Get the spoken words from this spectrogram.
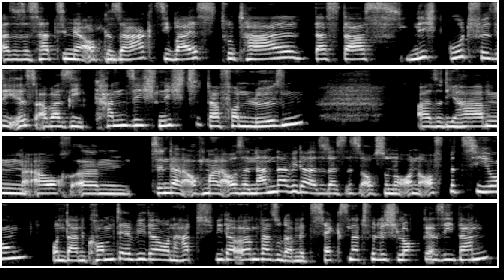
Also das hat sie mir auch gesagt. Sie weiß total, dass das nicht gut für sie ist, aber sie kann sich nicht davon lösen. Also die haben auch, ähm, sind dann auch mal auseinander wieder. Also das ist auch so eine On-Off-Beziehung. Und dann kommt er wieder und hat wieder irgendwas oder mit Sex natürlich lockt er sie dann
